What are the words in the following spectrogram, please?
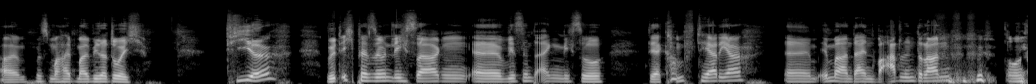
äh, müssen wir halt mal wieder durch. Tier würde ich persönlich sagen, äh, wir sind eigentlich so der Kampfterrier, äh, immer an deinen Wadeln dran. und,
